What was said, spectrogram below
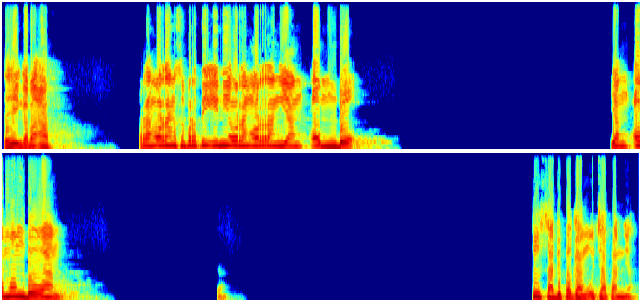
Sehingga maaf, orang-orang seperti ini orang-orang yang omdo yang omong doang. Susah dipegang ucapannya.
